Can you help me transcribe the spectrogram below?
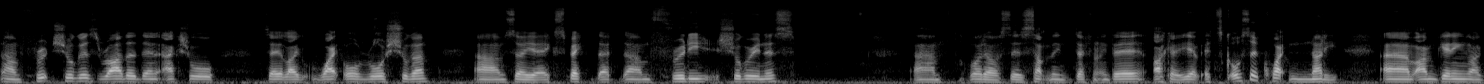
um, fruit sugars rather than actual, say like white or raw sugar. Um, so yeah, expect that um, fruity sugariness. Um, what else? There's something definitely there. Okay, yeah, it's also quite nutty. Um, I'm getting like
